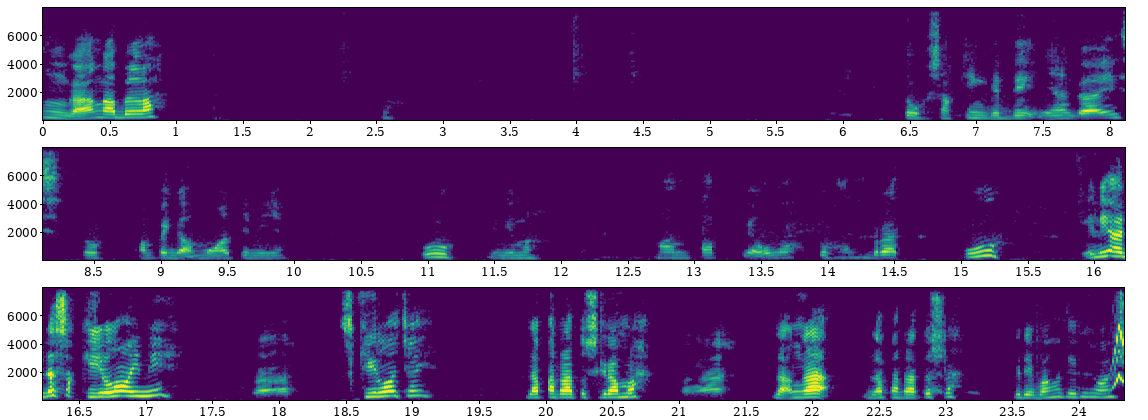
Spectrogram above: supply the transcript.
Enggak, enggak belah. tuh saking gedenya guys tuh sampai nggak muat ininya uh ini mah mantap ya Allah Tuhan berat uh ini ada sekilo ini sekilo coy. 800 gram lah. Nggak enggak. 800 lah. Gede banget itu soalnya.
